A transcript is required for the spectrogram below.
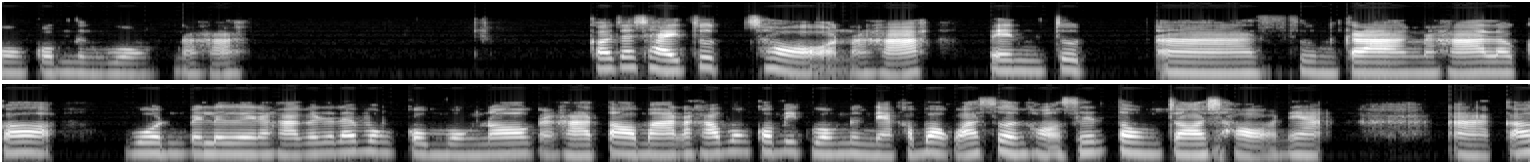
วงกลมหนึ่งวงนะคะ ก็จะใช้จุดฉอนะคะ เป็นจุดศูนย์กลางนะคะ แล้วก็วนไปเลยนะคะ ก็จะได้วงกลมวงนอกนะคะ ต่อมานะคะ วงกลมอีกวงหนึ่งเนี่ยเขาบอกว่าส่วนของเส้นตรงจอฉอเนี่ยอ่าก็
